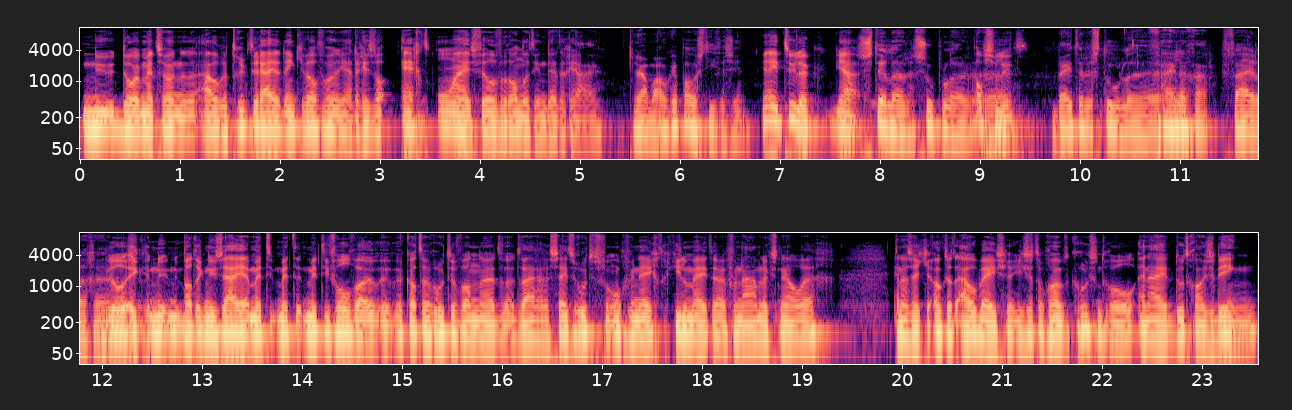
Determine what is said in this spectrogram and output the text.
nu door met zo'n oude truck te rijden, denk je wel van, ja, er is wel echt onwijs veel veranderd in 30 jaar. Ja, maar ook in positieve zin. Ja, tuurlijk. Ja, Stiller, soepeler. absoluut. eh, betere stoelen. Veiliger. Veiliger. Ik bedoel, Dus- ik, nu, wat ik nu zei, met, met, met die Volvo, eh, ik had een route van, eh, het, het waren steeds routes van ongeveer 90 kilometer, voornamelijk snelweg. En dan zet je ook dat oude beestje, je zet hem gewoon op de cruise control en hij doet gewoon zijn ding.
